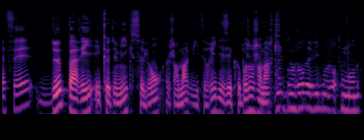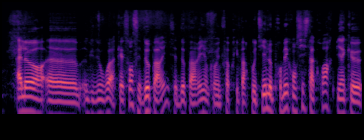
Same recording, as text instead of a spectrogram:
a fait deux paris économiques selon Jean-Marc Vittori des Échos. Bonjour Jean-Marc. Bonjour David, bonjour tout le monde. Alors, euh, voilà, quels sont ces deux paris Ces deux paris, encore une fois, pris par Poutine. Le premier consiste à croire bien que,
